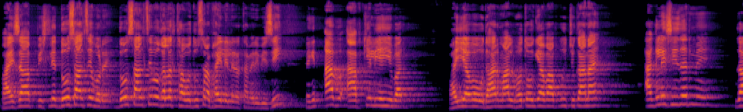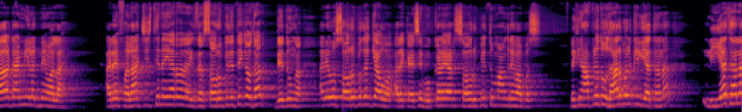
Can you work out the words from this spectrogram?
بھائی صاحب پچھلے دو سال سے بول رہے دو سال سے وہ غلط تھا، وہ دوسرا بھائی لے لے رہا تھا میری بی سی۔ لیکن اب آپ کے لیے یہ بات بھیا وہ ادھار مال بہت ہو گیا، اب آپ کو چکانا ہے۔ اگلے سیزن میں زیادہ ٹائم نہیں لگنے والا ہے۔ ارے، فلاں چیز تھی نا یار ادھر سو روپئے دیتے کیا ادھر؟ دے دوں گا۔ ارے، وہ سو روپئے کا کیا ہوا؟ ارے، کیسے بھکڑ یار، سو روپئے تم مانگ رہے واپس۔ لیکن آپ نے تو ادھار بول کے لیا تھا نا۔ لیا تھا الگ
